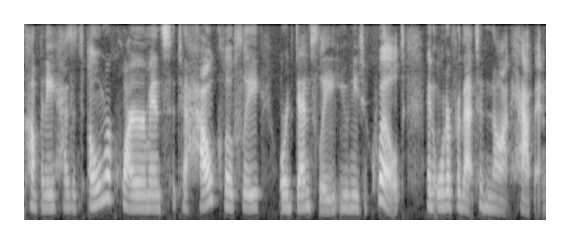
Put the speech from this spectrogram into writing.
company has its own requirements to how closely or densely you need to quilt in order for that to not happen.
